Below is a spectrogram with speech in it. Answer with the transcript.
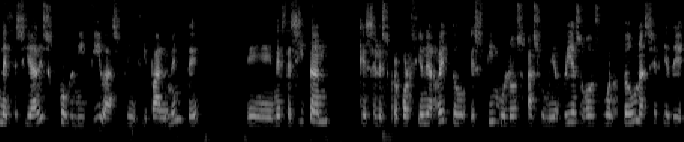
necesidades cognitivas principalmente, eh, necesitan que se les proporcione reto, estímulos, asumir riesgos, bueno, toda una serie de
